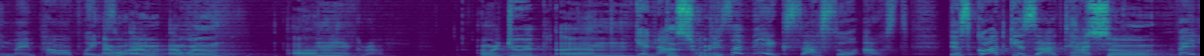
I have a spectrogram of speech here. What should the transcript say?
in meinem PowerPoint I, I, I will um. I will do it um, Genau. this Und way. dieser Weg sah so aus, dass Gott gesagt hat, So weil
